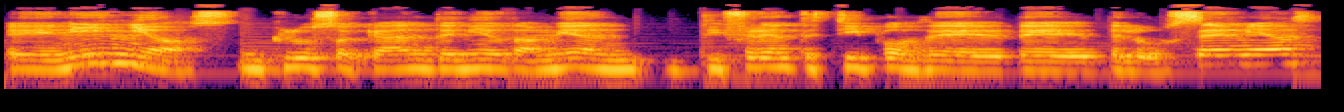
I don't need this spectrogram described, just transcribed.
niños incluso que han tenido también diferentes tipos de, leucemias.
